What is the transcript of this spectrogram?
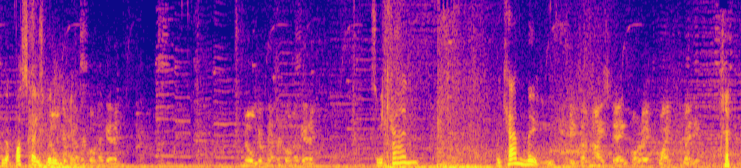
We've got Bosco's No, you're window. never gonna get it. No, you're never gonna get it. So we can... We can move. It's a nice day for a white wedding.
